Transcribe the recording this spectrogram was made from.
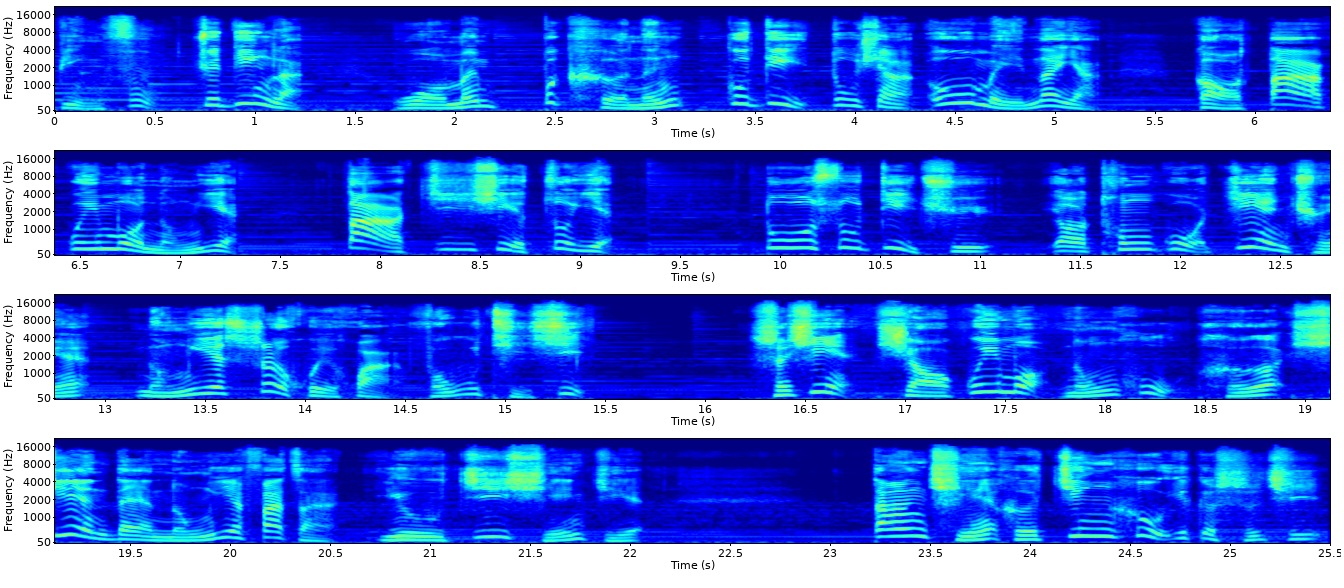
禀赋，决定了我们不可能各地都像欧美那样。搞大规模农业、大机械作业，多数地区要通过健全农业社会化服务体系，实现小规模农户和现代农业发展有机衔接。当前和今后一个时期，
